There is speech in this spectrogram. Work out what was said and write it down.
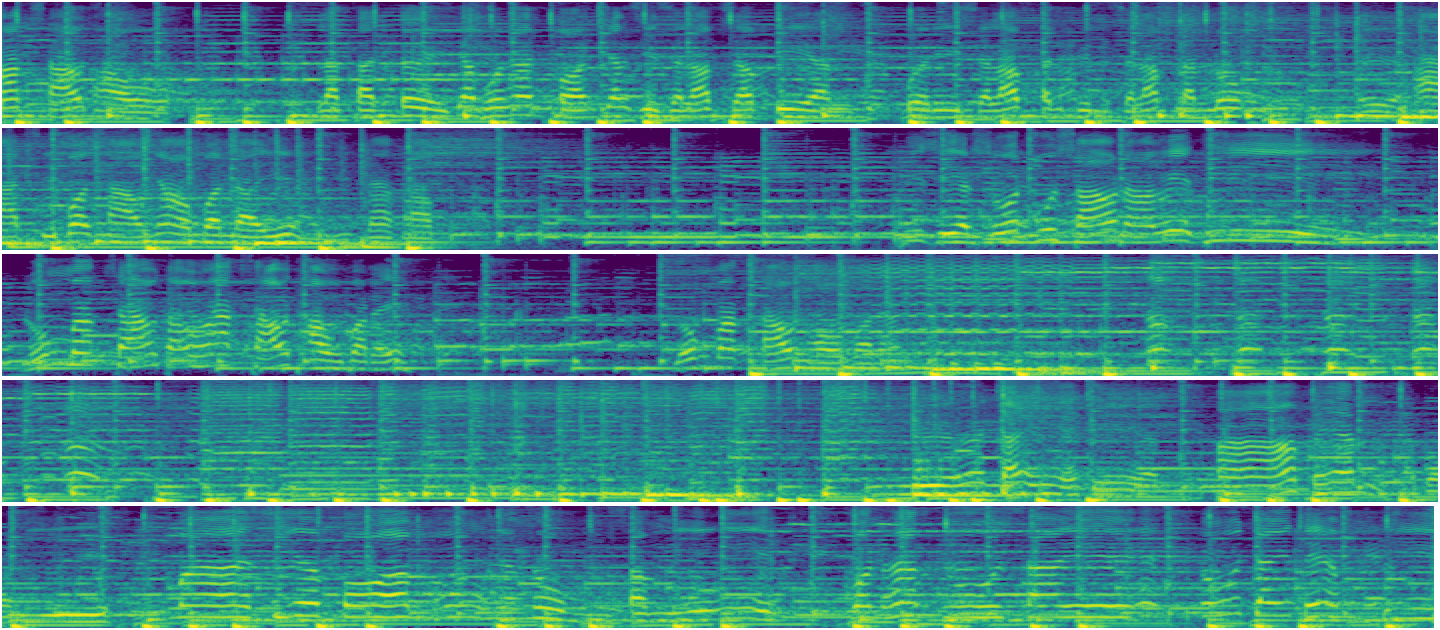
มักสาวเทาหลักกันเต้ยจะผลงานก่อนยังสิสลับสับเปลี่ยนเมื่อนี้สลับกันขึ้นสลับกันลงเอออาจสิบ่สาวเงากว่าใดนะครับพิเศษสุดผู้สาวหนาเวทีลุงมักสาวเทาฮักสาวเท่าบ่ได้ลุงมักสาวเทาบ่ได้เหลือใจเก็บ หาแฟนบ่มีมาเสียฟอมหูยังหนุ่มสำนีคนฮักอยู่ใส่รู้ใจเต็มที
